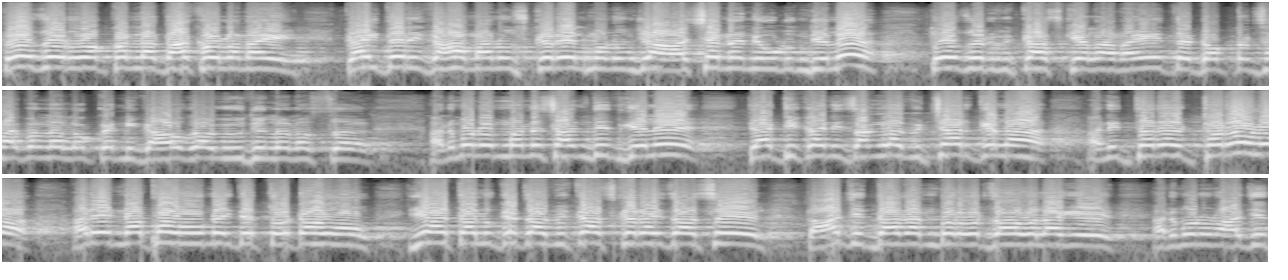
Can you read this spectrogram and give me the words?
तो जर लोकांना दाखवला नाही काहीतरी हा माणूस करेल म्हणून ज्या आशेनं निवडून दिलं तो जर विकास केला नाही तर डॉक्टर साहेबांना लोकांनी गावगाव येऊ दिलं नसतं. आणि म्हणून मनशांतीत गेले त्या ठिकाणी चांगला विचार केला आणि ठरवलं अरे नफा होऊ नाही तर तोटा होऊ. या तालुक्याचा विकास करायचा असेल तर अजित दादांबरोबर जावं लागेल. आणि म्हणून अजित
